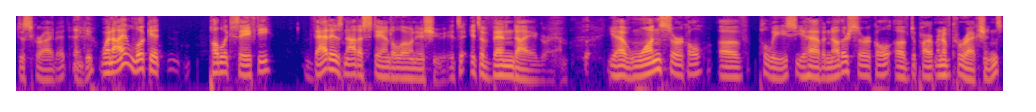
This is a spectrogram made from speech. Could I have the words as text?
describe it. Thank you. When I look at public safety, that is not a standalone issue. It's a, it's a Venn diagram. You have one circle of police. You have another circle of Department of Corrections.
